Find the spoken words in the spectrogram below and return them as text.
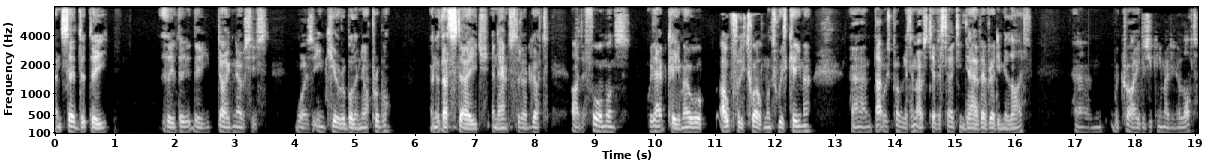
and said that the, the, the, the diagnosis was incurable, inoperable. And at that stage announced that I'd got either four months without chemo or hopefully 12 months with chemo. Um, that was probably the most devastating day I've ever had in my life. Um, we cried, as you can imagine, a lot.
